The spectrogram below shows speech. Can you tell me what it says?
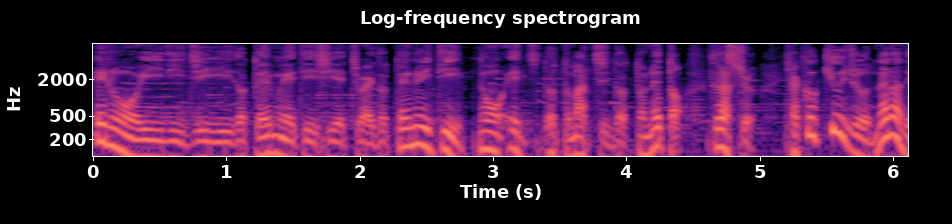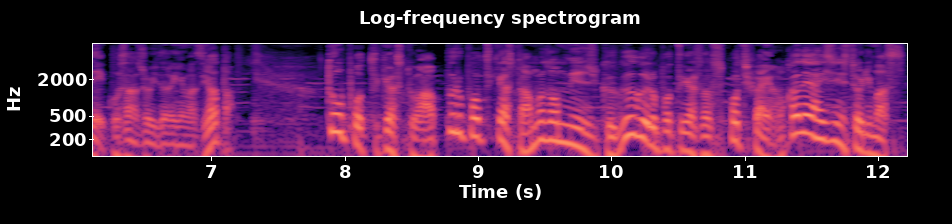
noedge.matchy.net の edge.match.net スラッシュ197でご参照いただけますよと。当ポッドキャストは Apple Podcast、Amazon Music、Google Podcast、Spotify 他で配信しております。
